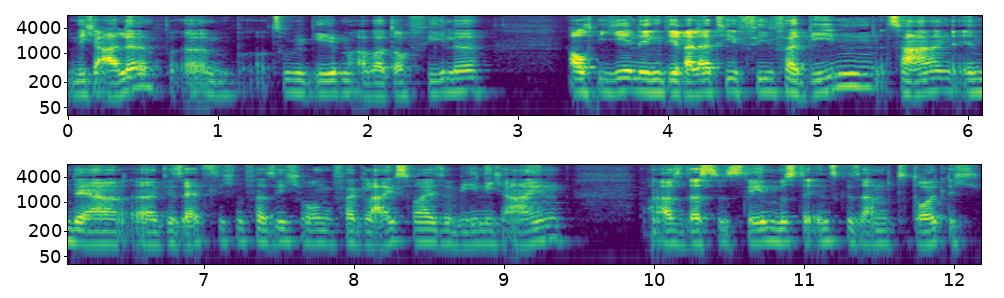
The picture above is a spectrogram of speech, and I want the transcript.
Nicht alle ähm, zugegeben, aber doch viele. Auch diejenigen, die relativ viel verdienen, zahlen in der äh, gesetzlichen Versicherung vergleichsweise wenig ein. Also das System müsste insgesamt deutlich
